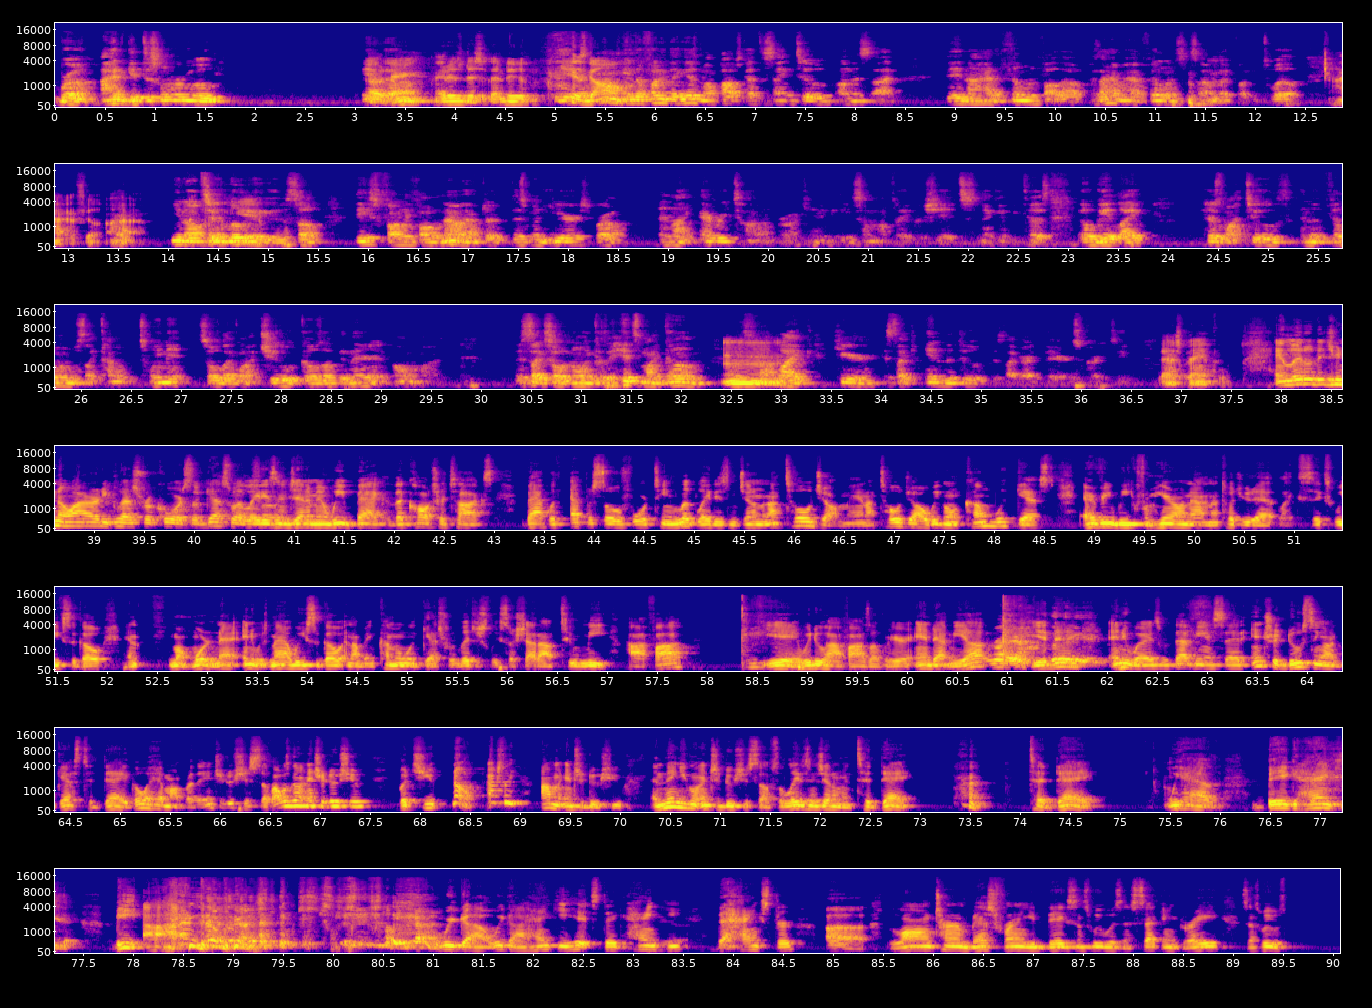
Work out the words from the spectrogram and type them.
Bro, I had to get this one removed. oh uh, dang, that is this that dude. It's gone. And the funny thing is, my pops got the same too on this side. Then I had a feeling fallout because I haven't had feelings since I was like fucking twelve. I had a feel. I had, You know what I'm saying? Little yeah. nigga. So these finally falling out after this many years, bro. And like every time, bro, I can't even eat some of my favorite shits, nigga, because it'll get like, here's my tooth, and the filling was like kind of between it. So like when I chew, it goes up in there, and oh my, it's like so annoying because it hits my gum. But it's not Mm, like here. It's like in the tooth. It's like right there. It's crazy. that's painful. And little did you know, I already pressed record. So guess what, ladies and gentlemen, we back. The Culture Talks back with episode 14. Look, ladies and gentlemen, I told y'all, man. I told y'all we're gonna come with guests every week from here on out. And I told you that like six weeks ago, and no, more than that. Anyways, mad weeks ago, and I've been coming with guests religiously. So shout out to me. High five. Yeah, we do high fives over here and at me up. Right. You dig? Anyways, with that being said, introducing our guest today. Go ahead, my brother. Introduce yourself. I was gonna introduce you, but you no, actually, I'm gonna introduce you, and then you're gonna introduce yourself. So, ladies and gentlemen, today, today, we have Big Hanky. B I. we got we got Hanky Hitstick, Hanky, the Hankster, uh, long term best friend. You dig? Since we was in second grade, since we was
